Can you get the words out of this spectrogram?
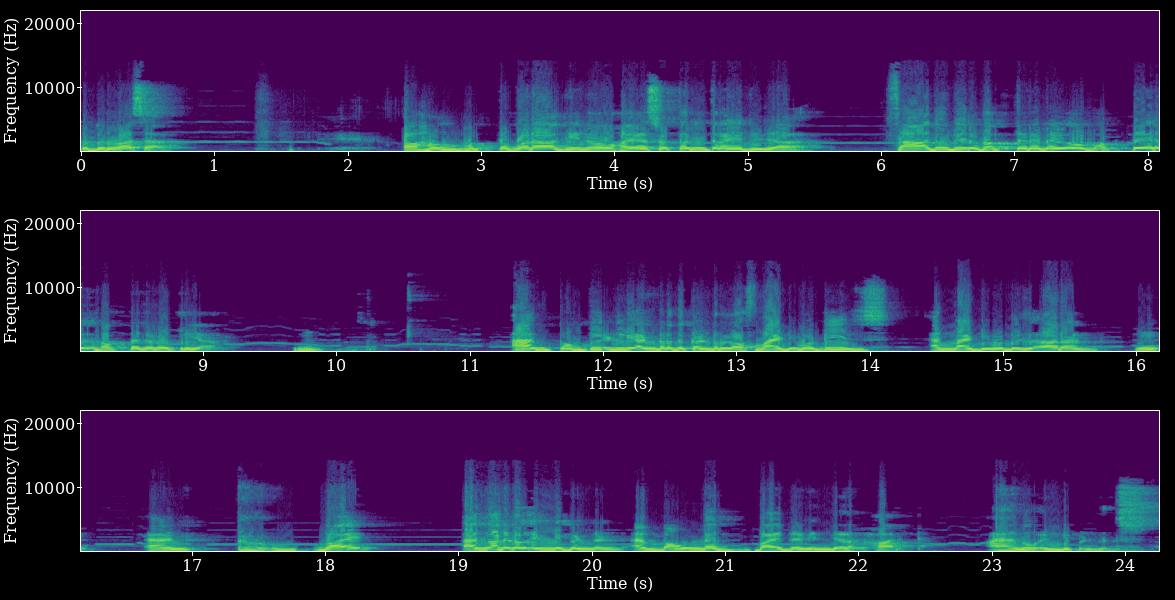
O Durvasa, अहम भक्त पराधीनो हय स्वतंत्र धिजा Sadhubhir bhaktaradayo bhakter bhaktajanopria. Hmm? I am completely under the control of my devotees and my devotees are on, hmm? and why? I am not at all independent. I am bound up by them in their heart. I have no independence.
